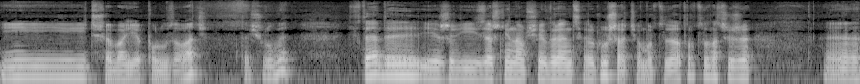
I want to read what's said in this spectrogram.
I trzeba je poluzować, te śruby. Wtedy, jeżeli zacznie nam się w ręce ruszać amortyzator, to znaczy, że e,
